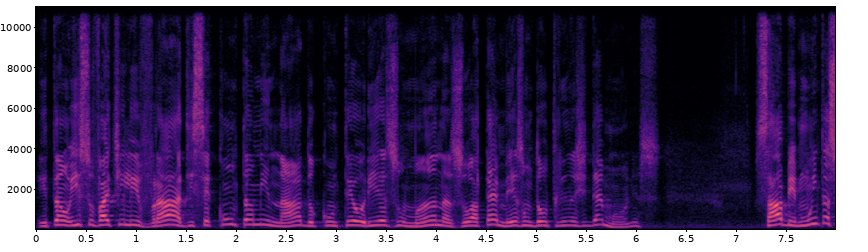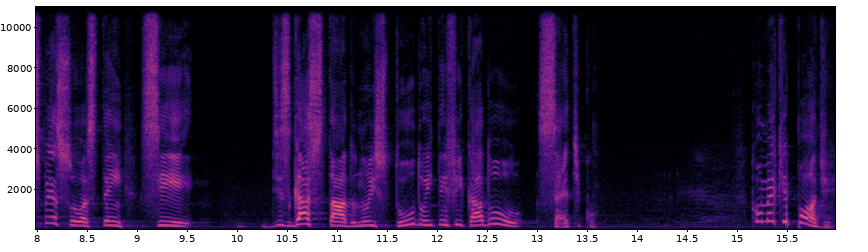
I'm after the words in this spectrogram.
Então, isso vai te livrar de ser contaminado com teorias humanas ou até mesmo doutrinas de demônios. Sabe, muitas pessoas têm se desgastado no estudo e têm ficado cético. Como é que pode?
